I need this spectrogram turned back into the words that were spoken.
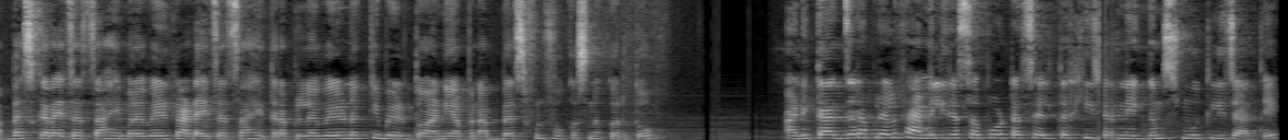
अभ्यास करायचाच आहे मला वेळ काढायचाच आहे तर आपल्याला वेळ नक्की मिळतो आणि आपण अभ्यास फुल फोकसनं करतो. आणि त्यात जर आपल्याला फॅमिलीचा सपोर्ट असेल तर ही जर्नी एकदम स्मूथली जाते.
